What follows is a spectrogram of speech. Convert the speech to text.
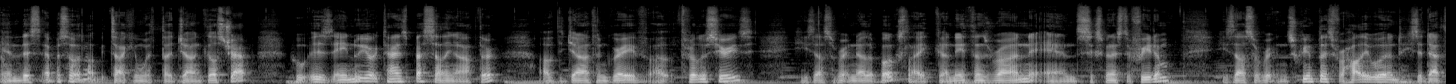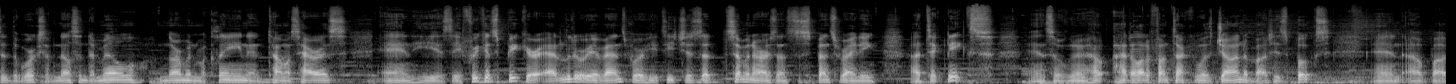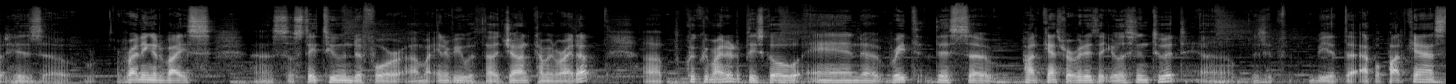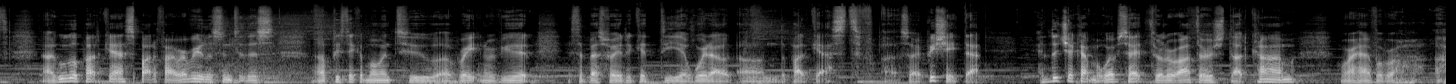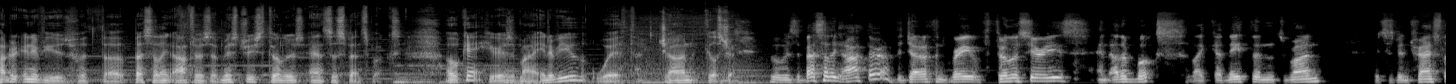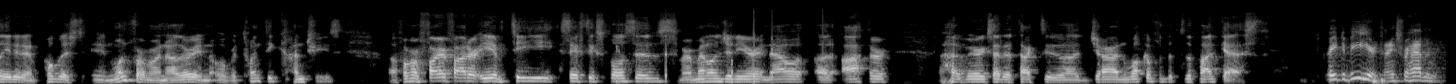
In this episode, I'll be talking with uh, John Gilstrap, who is a New York Times bestselling author of the Jonathan Grave uh, thriller series. He's also written other books like uh, Nathan's Run and Six Minutes to Freedom. He's also written screenplays for Hollywood. He's adapted the works of Nelson DeMille, Norman Maclean, and Thomas Harris. And he is a frequent speaker at literary events where he teaches uh, seminars on suspense writing uh, techniques. And so we had a lot of fun talking with John about his books and about his uh, writing advice. Uh, so stay tuned for uh, my interview with uh, John coming right up. Uh, quick reminder to please go and uh, rate this uh, podcast wherever it is that you're listening to it. Uh, it be it the Apple Podcast, uh, Google Podcast, Spotify, wherever you're listening to this, please take a moment to rate and review it. It's the best way to get the word out on the podcast. so I appreciate that. And do check out my website, thrillerauthors.com where I have over 100 interviews with uh, best-selling authors of mysteries, thrillers, and suspense books. Okay, here's my interview with John Gilstrap, who is the best-selling author of the Jonathan Grave thriller series and other books like uh, Nathan's Run, which has been translated and published in one form or another in over 20 countries. A former firefighter, EMT, safety explosives, environmental engineer, and now an author. Uh, very excited to talk to uh, John. Welcome the, to the podcast. Great to be here. Thanks for having me.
